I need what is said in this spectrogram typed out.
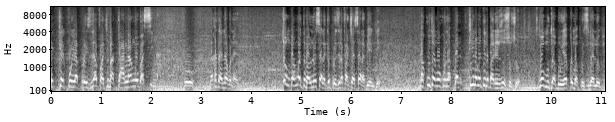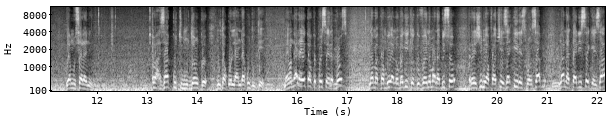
ekeko ya président fati bakanga yango singa oh. bakata ndako na ye donc bango te bando osalaki président faci asala bien te bakuta yango kuna tina yango te na bareseau sociaux mpo moto aboya koma président lobi ya mosala nini oyo aza kutu donc moto akolanda kutu te me ngai nayeka kopesa réponse na makambo ye alobaki ke gouvernement na biso régime ya faci eza irresponsable ngai natali seke eza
